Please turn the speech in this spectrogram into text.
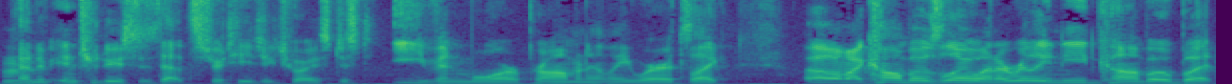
kind of introduces that strategic choice just even more prominently where it's like, oh, my combo's low and I really need combo, but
